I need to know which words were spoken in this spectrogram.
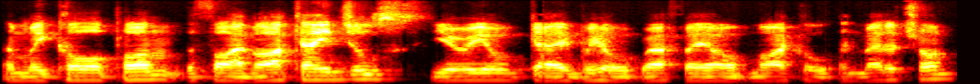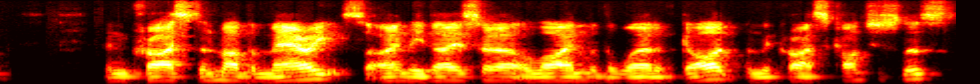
And we call upon the five archangels Uriel, Gabriel, Raphael, Michael, and Metatron, and Christ and Mother Mary. So only those who are aligned with the Word of God and the Christ consciousness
